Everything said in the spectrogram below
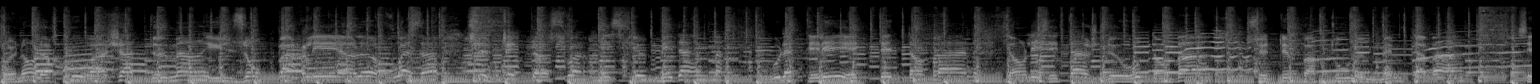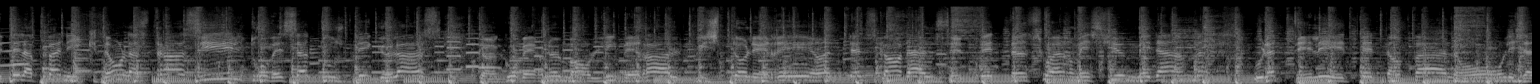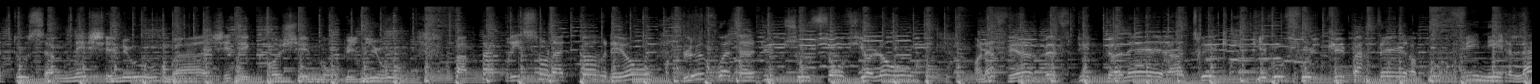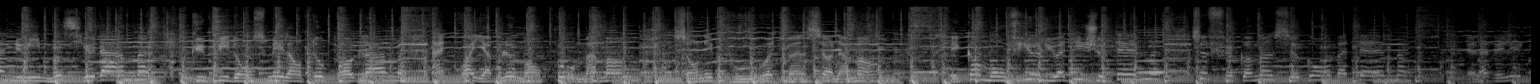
Prenant leur courage à deux mains, ils ont parlé à leurs voisins. C'était un soir, messieurs, mesdames, où la télé était en panne. Dans les étages de haut en bas, c'était partout le même tabac. C'était la panique dans la strasse, il trouvait sa touche dégueulasse qu'un gouvernement libéral puisse tolérer un tel scandale. C'était un soir, messieurs, mesdames, où la télé était On les a tous amenés chez nous. Moi, j'ai décroché mon bignou. Papa prit son accordéon, le voisin du dessous son violon. On a fait un bœuf du tonnerre, un truc qui vous fout le cul par terre pour finir la nuit, messieurs, dames. Cupidon se mêlant au programme, incroyablement pour maman, son époux redevint son amant. Et quand mon vieux lui a dit je t'aime, ce fut comme un second baptême. Elle avait les.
